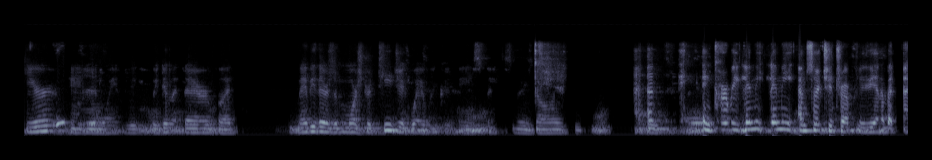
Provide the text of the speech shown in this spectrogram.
here and we, we, we do it there, but maybe there's a more strategic way we could be spending some of these dollars. And Kirby, let me, let me, I'm sorry to interrupt Viviana, but uh,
